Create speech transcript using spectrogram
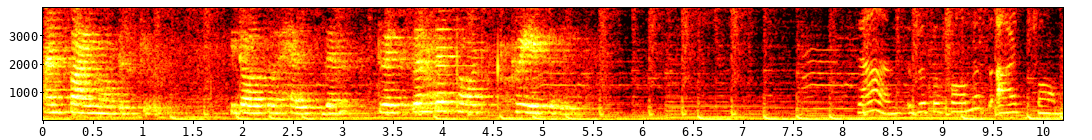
and fine motor skills. It also helps them to express their thoughts creatively. Dance is a performance art form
